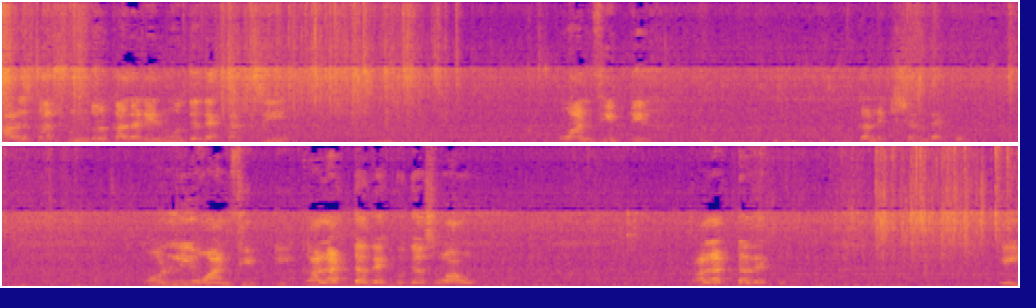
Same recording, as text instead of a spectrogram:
হালকা সুন্দর কালারের মধ্যে দেখাচ্ছি। ওয়ান ফিফটির কালেকশন দেখো। অনলি ওয়ান ফিফটি কালারটা দেখো জাস্ট ওয়াও কালারটা দেখো। এই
